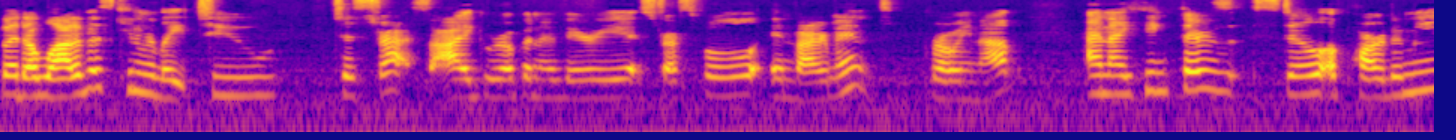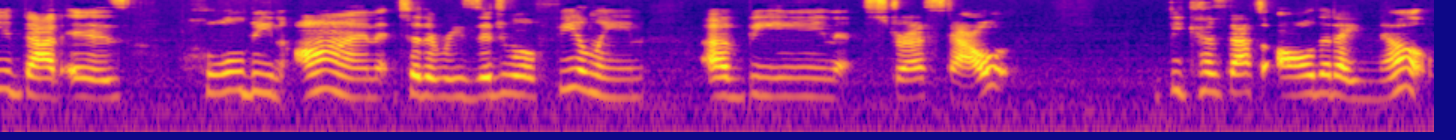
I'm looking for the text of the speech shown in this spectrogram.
but a lot of us can relate to to stress. I grew up in a very stressful environment growing up, and I think there's still a part of me that is holding on to the residual feeling of being stressed out because that's all that I know.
